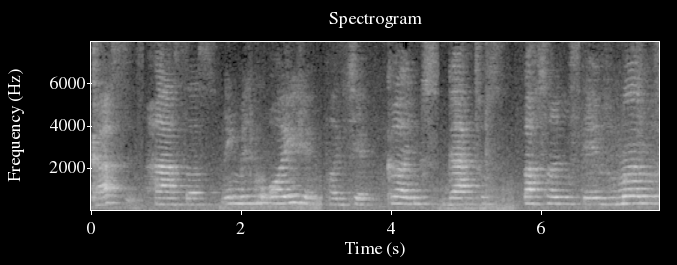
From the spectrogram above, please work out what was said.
caças, raças, nem mesmo origem, pode ser cães, gatos, pássaros, seres humanos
